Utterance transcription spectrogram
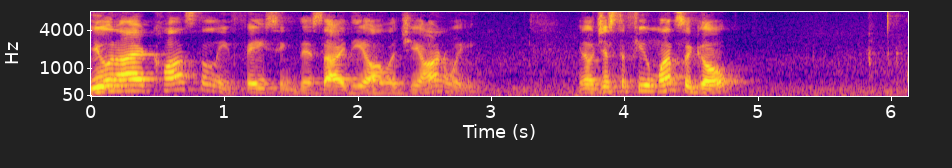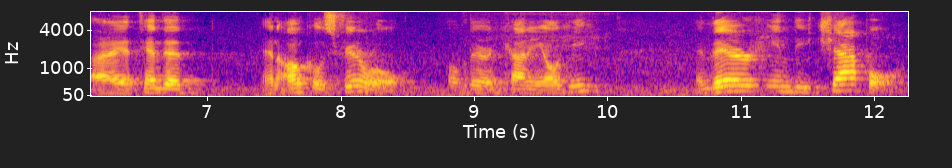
You and I are constantly facing this ideology, aren't we? You know, just a few months ago, I attended an uncle's funeral over there in Kaneohe. And there in the chapel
